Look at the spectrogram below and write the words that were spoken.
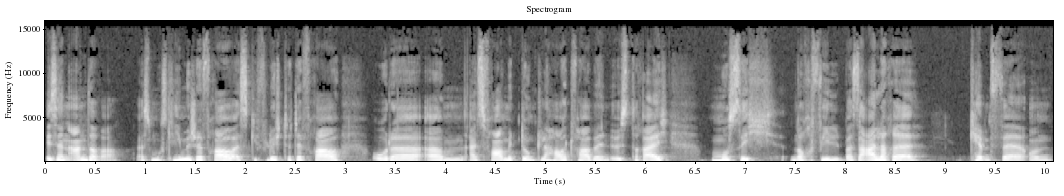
ist ein anderer. Als muslimische Frau, als geflüchtete Frau oder ähm, als Frau mit dunkler Hautfarbe in Österreich muss ich noch viel basalere Kämpfe und,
